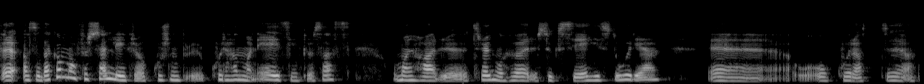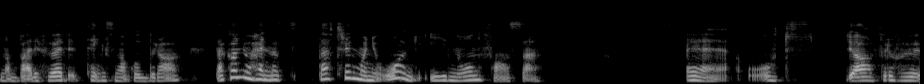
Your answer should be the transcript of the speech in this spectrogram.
for, altså, det kan være forskjellig fra hvordan, hvor man er i sin prosess. Om man har, uh, trenger å høre suksesshistorie, eh, og hvor at, at, man bare hører ting som har gått bra. Det kan jo hende at det trenger man jo òg i noen faser. Eh, og, ja, for å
